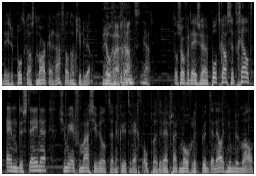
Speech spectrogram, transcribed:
deze podcast. Mark en Rafael, dank jullie wel. Heel graag gedaan. Ja. Tot zover deze podcast, het geld en de stenen. Als je meer informatie wilt, dan kun je terecht op de website mogelijk.nl. Ik noemde hem al.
